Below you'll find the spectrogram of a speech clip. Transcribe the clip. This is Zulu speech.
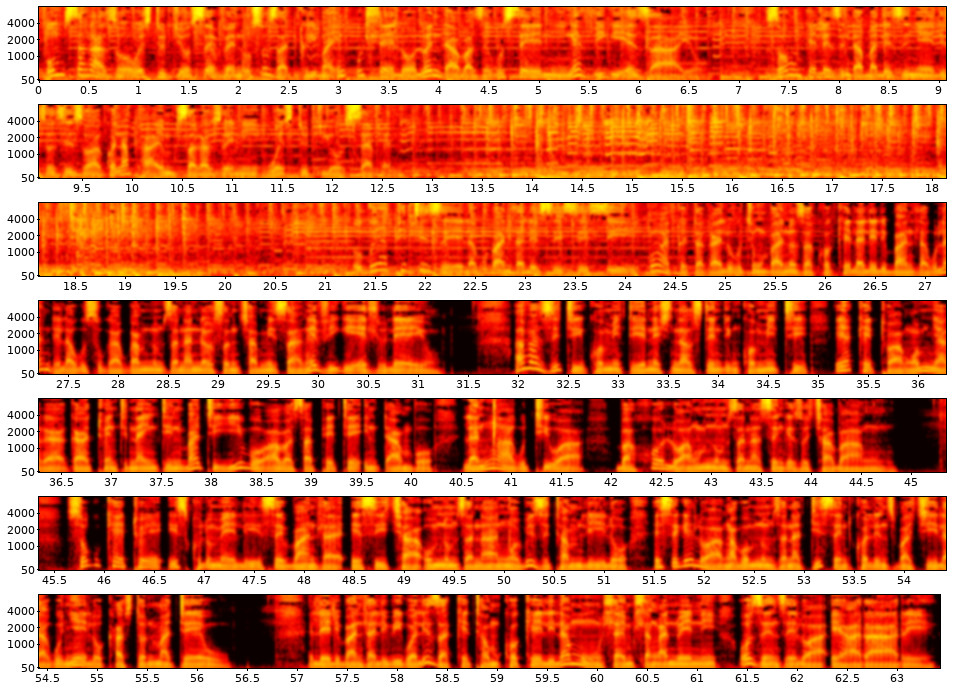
Umsakazo westudio 7 usuzagqiba uhlelo lwendaba zekuseni ngeviki ezayo. Zonke lezi ndaba lezinye lizozizwa khonapha emsakazweni westudio 7 kuyaphithizela kubandla le-ccc kungaqedakali ukuthi ngubani ozakhokhela leli bandla kulandela ukusuka kukamnumzana nelson chamisa ngeviki edluleyo. Abazithi ikomiti ye-national standing committee eyakhethwa ngomnyaka ka-2019 bathi yibo abasaphethe intambo lanxa kuthiwa baholwa ngumnumzana sengezo chabangu sokukhethwe isikhulumeli sebandla esitsha umnumzana nqobizithamlilo esekelwa ngabomnumzana decent collins bajila kunye locaston mateu. Leli bandla libikwa lizakhetha umkhokheli lamuhla emhlanganweni ozenzelwa eharare.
